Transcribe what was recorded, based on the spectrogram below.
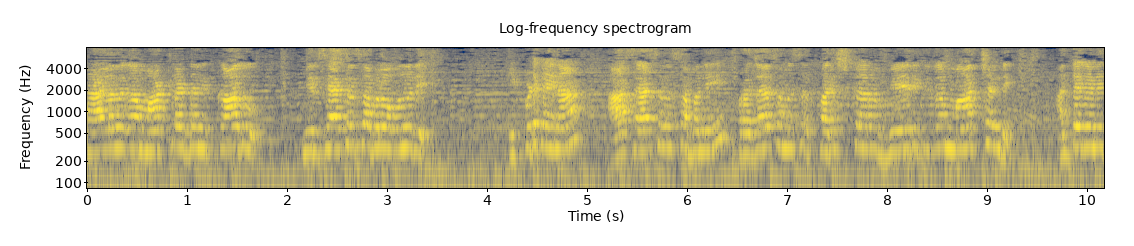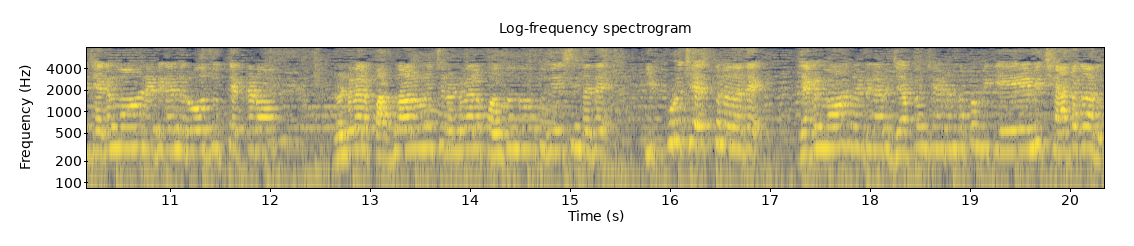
హేళనగా మాట్లాడడానికి కాదు. మీరు శాసనసభలో ఉన్నది. ఇప్పటికైనా ఆ శాసనసభని ప్రజా సమస్య పరిష్కార వేదికగా మార్చండి. అంతేగాని జగన్మోహన్ రెడ్డి గారిని రోజు తిట్టడం రెండు వేల పద్నాలుగు నుంచి రెండు వేల పంతొమ్మిది వరకు చేసింది అదే. ఇప్పుడు చేస్తున్నది అదే. జగన్మోహన్ రెడ్డి గారు జపం చేయడం తప్ప మీకు ఏమీ చేత కాదు.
